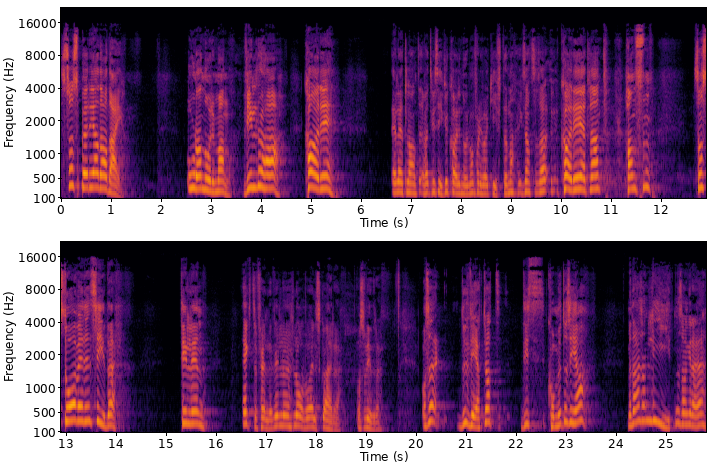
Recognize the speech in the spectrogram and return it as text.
så spør jeg da deg, Ola Nordmann, vil du ha Kari eller et eller annet. Jeg vet ikke, Vi sier ikke Kari Nordmann, for de var ikke gift ennå. Kari et eller annet Hansen, som står ved din side til din ektefelle, vil du love å elske og ære, Og så videre. Og så, Du vet jo at de kommer til å si ja, men det er en sånn liten sånn greie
